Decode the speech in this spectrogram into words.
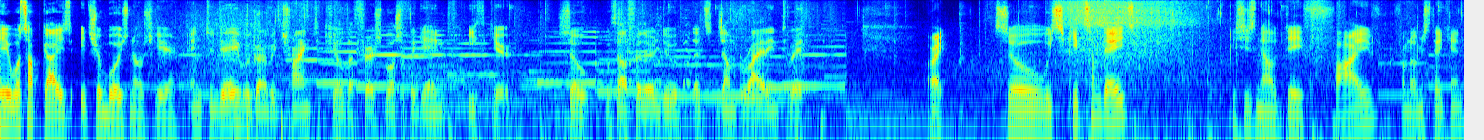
Hey, what's up guys? It's your boy Snows here, and today we're gonna be trying to kill the first boss of the game, Eikthyr. So, without further ado, let's jump right into it. Alright, so we skipped some days. This is now day 5, if I'm not mistaken.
